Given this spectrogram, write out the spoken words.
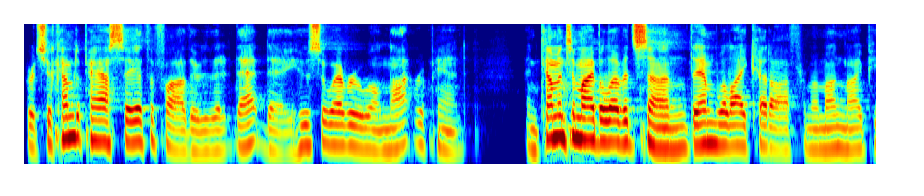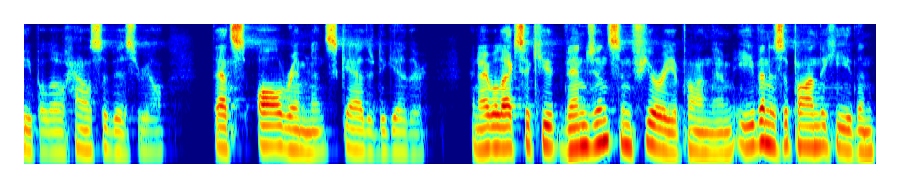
For it shall come to pass, saith the Father, that at that day whosoever will not repent and come unto my beloved Son, them will I cut off from among my people, O house of Israel. That's all remnants gathered together. And I will execute vengeance and fury upon them, even as upon the heathen,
